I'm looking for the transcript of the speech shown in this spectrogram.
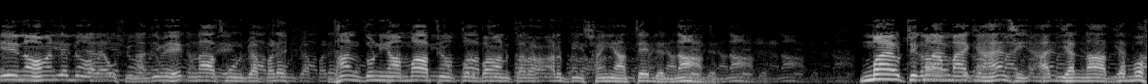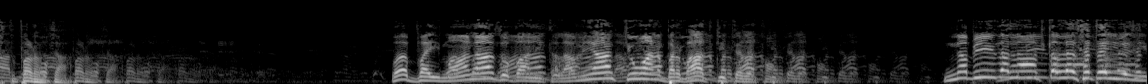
اے نہ ہوندے تے بیچارے اس نہ جویں جی ایک نات سن پیا پڑے دھن دنیا ماں پیو قربان کر عربی سیاں تیرے نام میں اٹھ گنا میں کہ سی؟ اج یہ نات دے مفت پڑھو چا۔ وہ بےمانہ زبانی کلامیاں کیوں ان برباد کیتے رکھو نبی دا نام تلے سٹے ہی نہیں،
